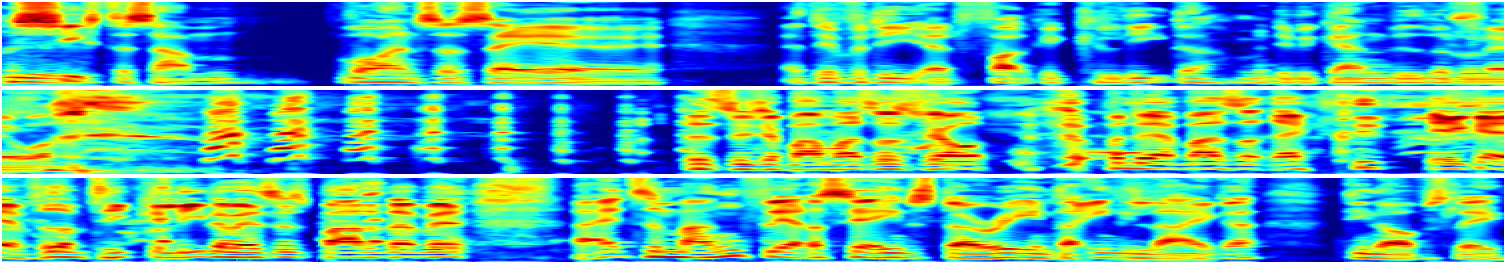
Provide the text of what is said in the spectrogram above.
præcis mm. det samme. Hvor han så sagde, øh, at det er fordi, at folk ikke kan lide dig, men de vil gerne vide, hvad du laver. Det synes jeg bare var så sjovt, for det er bare så rigtigt. Ikke at jeg ved, om de ikke kan lide dig, men jeg synes bare det der med, der er altid mange flere, der ser en story, end der egentlig liker dine opslag.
